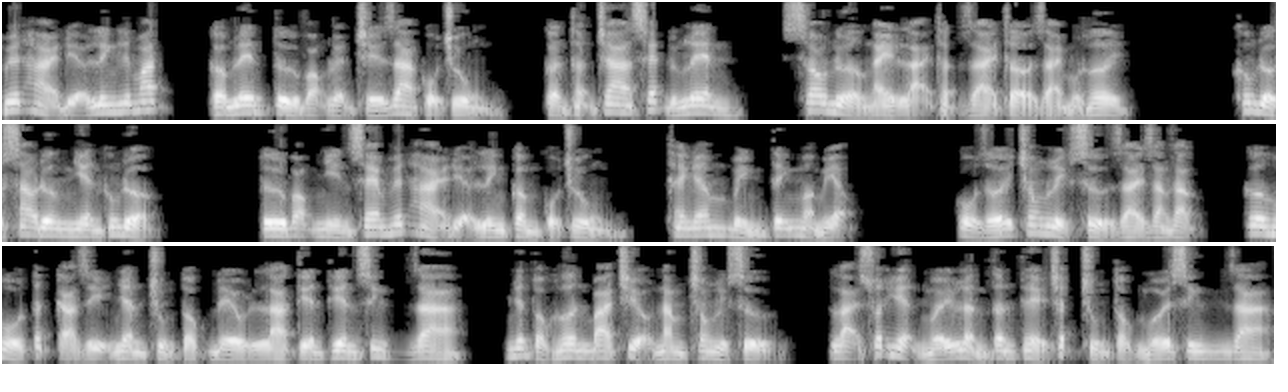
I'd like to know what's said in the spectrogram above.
huyết hải địa linh liếc mắt, cầm lên từ vọng luyện chế ra cổ trùng, cẩn thận tra xét đứng lên, sau nửa ngày lại thật dài thở dài một hơi. Không được sao đương nhiên không được. Từ vọng nhìn xem huyết hải địa linh cầm cổ trùng, thanh âm bình tĩnh mở miệng. Cổ giới trong lịch sử dài dằng dặc, cơ hồ tất cả dị nhân chủng tộc đều là tiên tiên sinh ra nhân tộc hơn ba triệu năm trong lịch sử, lại xuất hiện mấy lần tân thể chất chủng tộc mới sinh ra.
